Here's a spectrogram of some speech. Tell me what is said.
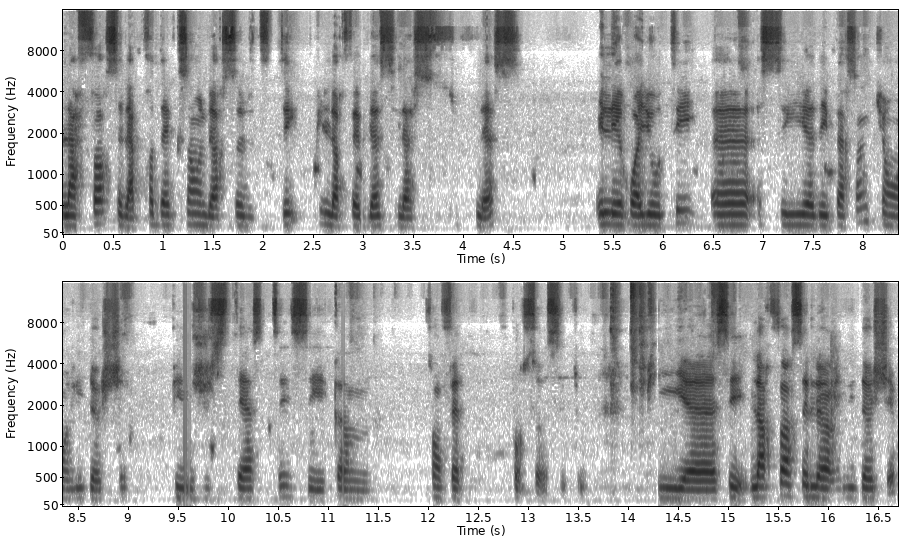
la force et la protection et leur solidité, puis leur faiblesse et la souplesse. Et les royautés, euh, c'est euh, des personnes qui ont leadership, puis une justesse, c'est comme, sont faites pour ça, c'est tout. Puis euh, c'est leur force et leur leadership,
